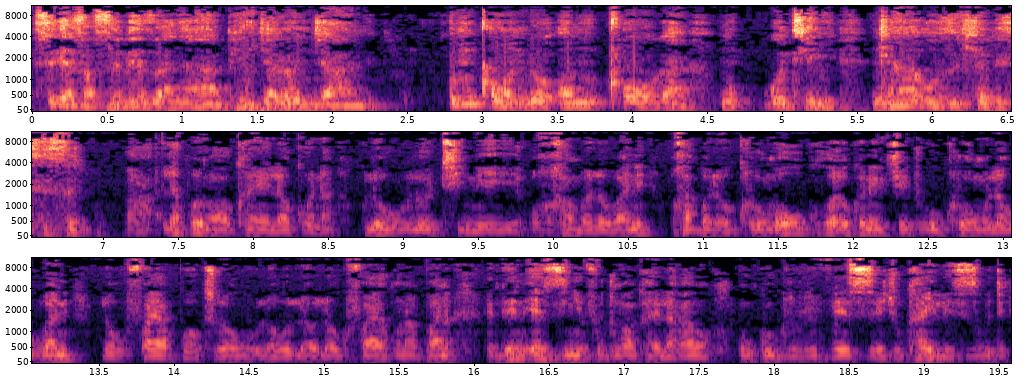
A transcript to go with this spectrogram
sike sasebenza ngaphi njalo njani umqondo omqoka ukuthi nxa uzihlolisise ah, lapho ngawakhangela khona kulothini ukuhamba lobani uhamba lochrome oku-connected kuchrome lokubani loku-firebox lokufire khonaphana and then ezinye futhi ungakhayela ngako ngogoogle reverse search ukhayelisise ukuthi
